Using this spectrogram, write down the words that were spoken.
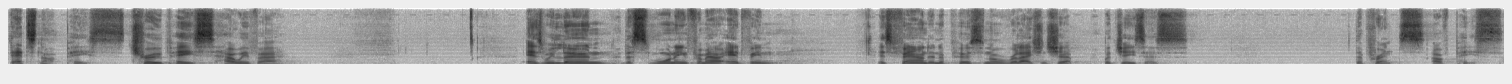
That's not peace. True peace, however, as we learn this morning from our Advent, is found in a personal relationship with Jesus, the Prince of Peace.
